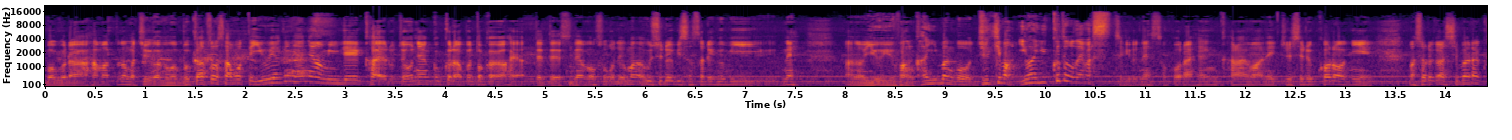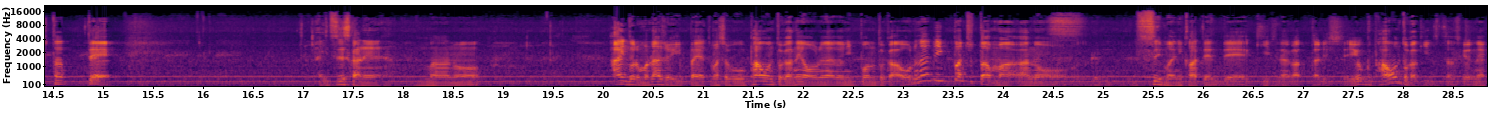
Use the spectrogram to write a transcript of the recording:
僕らハマったのが中学の部活をサボって夕焼けにゃにゃを見で帰るおにゃんこクラブとかが流行っててですね。もうそこでまあ後ろ指さされ組ねあの UU ファン会員番号19番岩井ゆっこでございますというねそこら辺からまあ熱中してる頃に、まあ、それからしばらく経っていつですかね。まああのアイドルもラジオいっぱいやってました。僕パオンとかね「オールナイトニッポン」とか「オールナイトニッポン」ちょっとまああの睡魔に加点で聞いてなかったりして。よくパオンとか聞いてたんですけどね、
